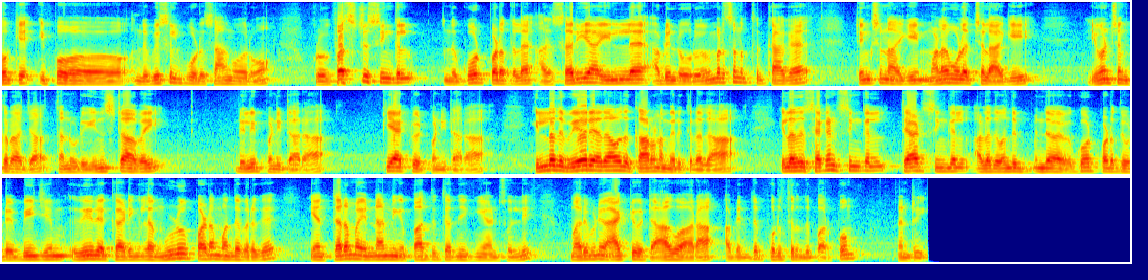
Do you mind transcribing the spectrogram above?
ஓகே இப்போது இந்த விசில் போடு சாங் வரும். ஒரு ஃபஸ்ட்டு சிங்கிள் இந்த கோட் படத்தில் அது சரியாக இல்லை அப்படின்ற ஒரு விமர்சனத்துக்காக டென்ஷன் ஆகி மன உளைச்சலாகி யுவன் சங்கர் ராஜா தன்னுடைய இன்ஸ்டாவை டெலீட் பண்ணிட்டாரா? டீஆக்டிவேட் பண்ணிட்டாரா? இல்லது வேறு ஏதாவது காரணம் இருக்கிறதா? இல்லது செகண்ட் சிங்கிள் தேர்ட் சிங்கிள் அல்லது வந்து இந்த கோட் படத்துடைய பிஜிஎம் ரீ ரெக்கார்டிங்கில் முழு படம் வந்த பிறகு என் திறமை என்னான்னு நீங்கள் பார்த்து தெரிஞ்சுக்கிங்கன்னு சொல்லி மறுபடியும் ஆக்டிவேட் ஆகுவாரா அப்படின்றத பொறுத்திருந்து பார்ப்போம். நன்றி.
